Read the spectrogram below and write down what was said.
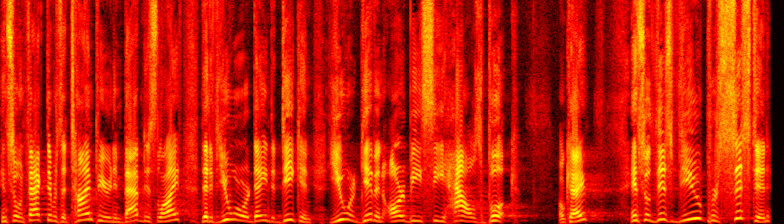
And so, in fact, there was a time period in Baptist life that if you were ordained a deacon, you were given R.B.C. Howell's book, okay? And so this view persisted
